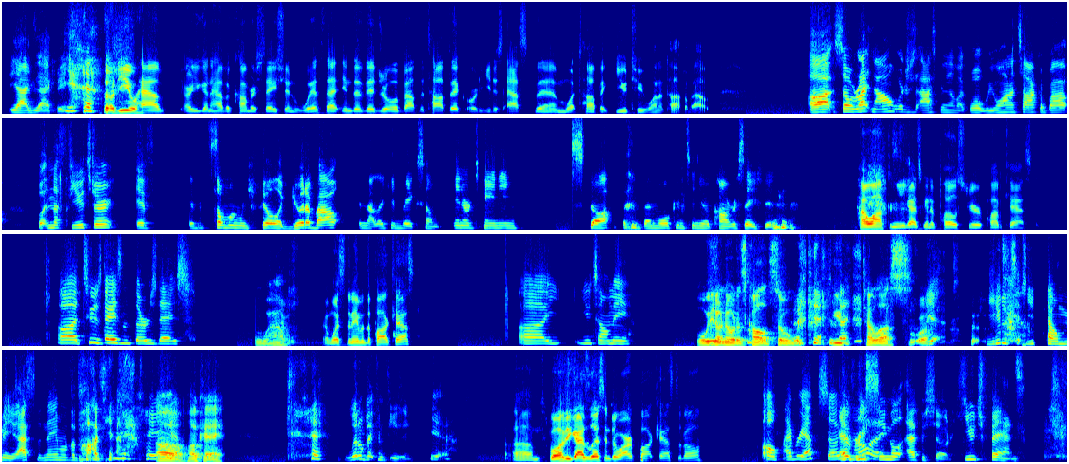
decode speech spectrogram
Yeah, exactly. Yeah. So, do you have? Are you going to have a conversation with that individual about the topic, or do you just ask them what topic you two want to talk about? Uh, so right now we're just asking them like what we want to talk about, but in the future, if if it's someone we feel like good about and that they can make some entertaining stuff, then we'll continue a conversation. How often are you guys going to post your podcast? Uh, Tuesdays and Thursdays. Wow. And what's the name of the podcast? Uh, you tell me. Well, we don't know what it's called, so you tell us. Well, Yeah. you, t- you tell me. That's the name of the podcast. Oh, okay. A little bit confusing. yeah. Um, well, have you guys listened to our podcast at all? Oh, every episode. you Every know it. single episode. Huge fans.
